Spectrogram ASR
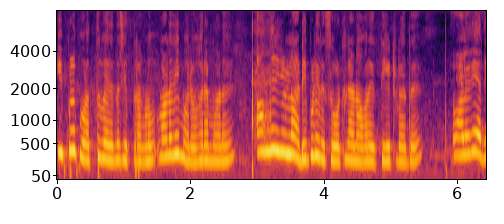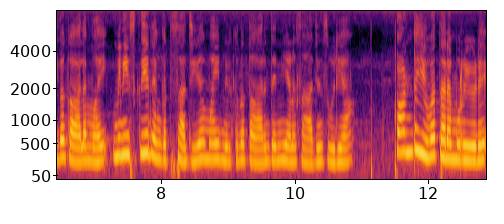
ഇപ്പോൾ പുറത്തു വരുന്ന ചിത്രങ്ങളും വളരെ മനോഹരമാണ്. അങ്ങനെയുള്ള അടിപൊളി റിസോർട്ടിലാണ് അവർ എത്തിയിട്ടുള്ളത്. വളരെയധികം കാലമായി മിനി സ്ക്രീൻ രംഗത്ത് സജീവമായി നിൽക്കുന്ന താരം തന്നെയാണ് സാജൻ സൂര്യ. പണ്ട് യുവതലമുറയുടെ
